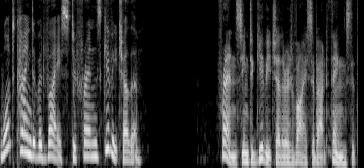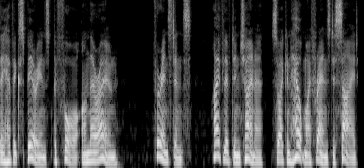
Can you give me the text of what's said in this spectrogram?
What kind of advice do friends give each other? Friends seem to give each other advice about things that they have experienced before on their own. For instance, I've lived in China, so I can help my friends decide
